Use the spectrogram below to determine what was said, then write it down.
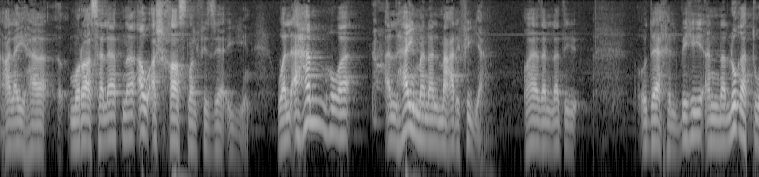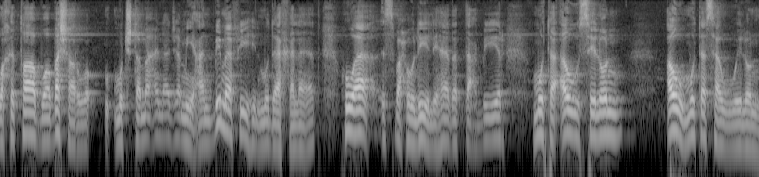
عليها مراسلاتنا أو أشخاصنا الفيزيائيين. والأهم هو الهيمنة المعرفية وهذا الذي أداخل به أن لغة وخطاب وبشر مجتمعنا جميعا بما فيه المداخلات هو اسمحوا لي لهذا التعبير متأوسل أو متسول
